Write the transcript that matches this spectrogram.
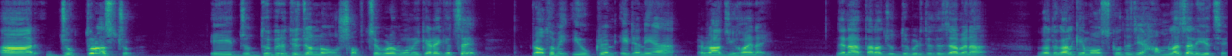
আর যুক্তরাষ্ট্র এই যুদ্ধবিরতির জন্য সবচেয়ে বড় ভূমিকা রেখেছে। প্রথমে ইউক্রেন এটা নিয়ে রাজি হয় নাই যে না, তারা যুদ্ধবিরতিতে যাবে না। গতকালকে মস্কোতে যে হামলা চালিয়েছে,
